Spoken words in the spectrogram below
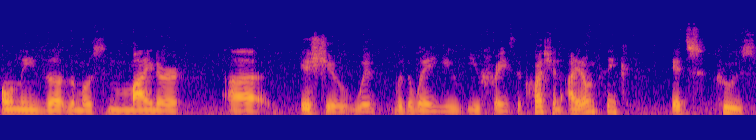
only the, the most minor uh, issue with, with the way you, you phrase the question. I don't think it's whose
